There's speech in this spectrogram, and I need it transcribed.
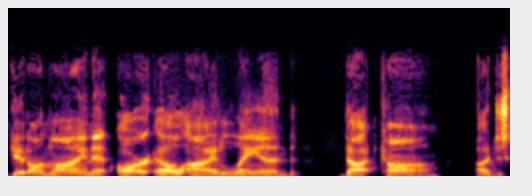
get online at rliland.com. Uh, just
